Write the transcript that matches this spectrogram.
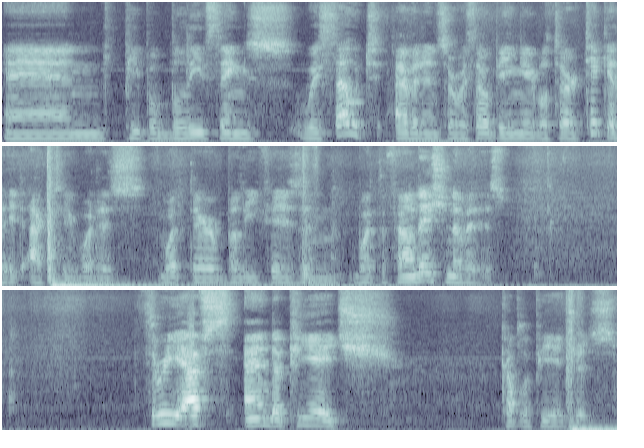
and people believe things without evidence or without being able to articulate actually what is what their belief is and what the foundation of it is. Three f's and a ph a couple of ph's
